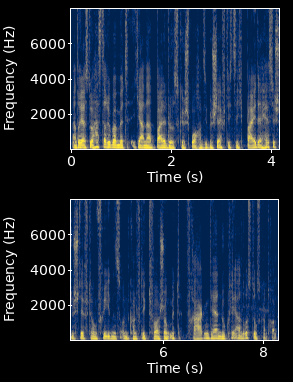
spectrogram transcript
Andreas, du hast darüber mit Jana Baldus gesprochen. Sie beschäftigt sich bei der Hessischen Stiftung Friedens- und Konfliktforschung mit Fragen der nuklearen Rüstungskontrolle.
